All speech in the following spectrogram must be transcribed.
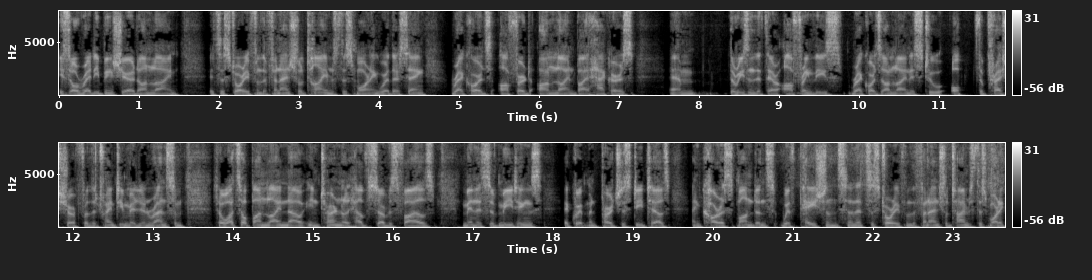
is already being shared online. It's a story from the Financial Times this morning where they're saying records offered online by hackers um, the reason that they're offering these records online is to up the pressure for the 20 million ransom. So what's up online now? Internal health service files, minutes of meetings, equipment purchase details, and correspondence with patients. And that's a story from the Financial Times this morning.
